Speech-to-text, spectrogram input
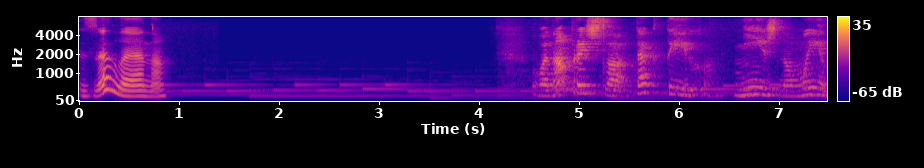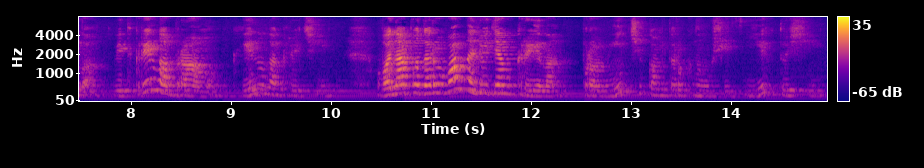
Зелена. Вона прийшла так тихо, ніжно, мило, відкрила браму, кинула ключі. Вона подарувала людям крила, промінчиком торкнувшись їх душі.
